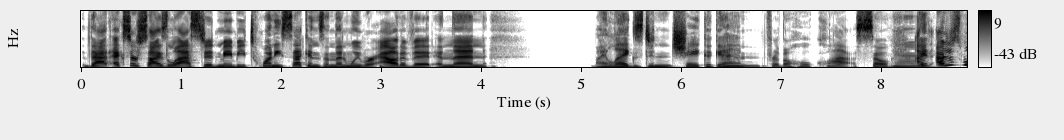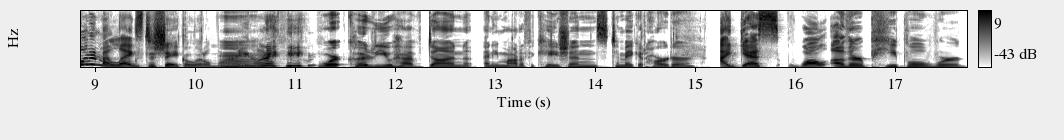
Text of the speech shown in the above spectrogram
that exercise lasted maybe 20 seconds and then we were out of it and then my legs didn't shake again for the whole class. So hmm. I, I just wanted my legs to shake a little more. You hmm. know what I mean? Where, could you have done any modifications to make it harder? I guess while other people were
